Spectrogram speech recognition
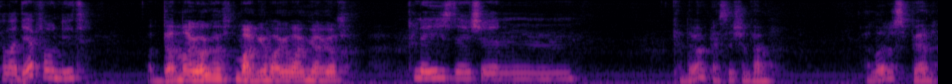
Hva var det for en lyd? Den har jeg også hørt mange, mange, mange ganger. PlayStation Kan det være PlayStation 5? Eller er det spill?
